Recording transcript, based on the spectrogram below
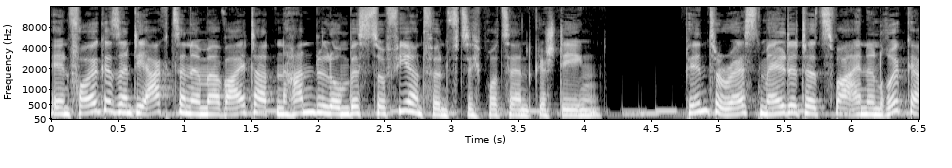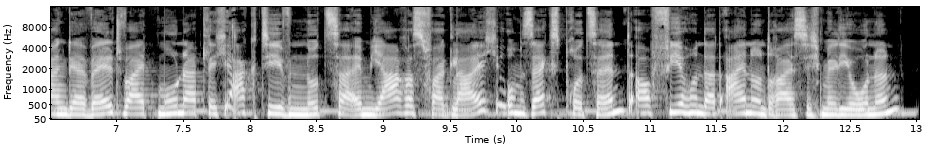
In Folge sind die Aktien im erweiterten Handel um bis zu 54 Prozent gestiegen. Pinterest meldete zwar einen Rückgang der weltweit monatlich aktiven Nutzer im Jahresvergleich um 6 Prozent auf 431 Millionen,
